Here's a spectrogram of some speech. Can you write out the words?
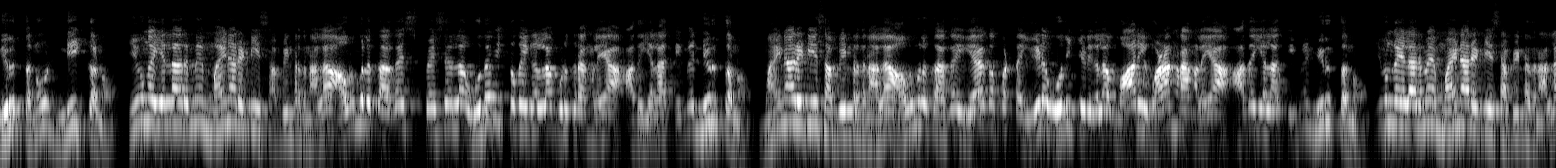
நிறுத்தணும் நீக்கணும். இவங்க எல்லாருமே மைனாரிட்டிஸ் அப்படின்றதுனால அவங்களுக்காக ஸ்பெஷலா உதவி தொகைகள்லாம் கொடுக்குறாங்க இல்லையா? அதை எல்லாத்தையுமே நிறுத்தணும். மைனாரிட்டிஸ் அப்படின்றதுனால அவங்களுக்காக ஏகப்பட்ட இட ஒதுக்கீடுகளை வாரி வழங்குறாங்க இல்லையா? அதை எல்லாத்தையுமே நிறுத்தணும். இவங்க எல்லாருமே மைனாரிட்டிஸ் அப்படின்றதுனால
